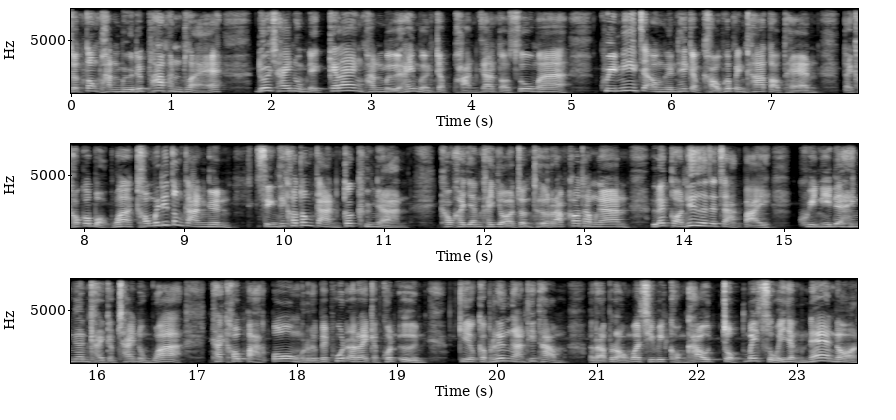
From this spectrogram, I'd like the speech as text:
จนต้องพันมือด้วยผ้าพันแผล โดยชายหนุ่มเนี่ยแกล้งพันมือให้เหมือนกับผ่านการต่อสู้มาควีนนี่จะเอาเงินให้กับเขาเพื่อเป็นค่าตอบแทน แต่เขาก็บอกว่าเขาไม่ได้ต้องการเงิน สิ่งที่เขาต้องการก็คืองาน เขาขยันขยอจนเธอรับเข้าทำงาน และก่อนที่เธอจะจากไปควีนนี่ได้ให้เงื่อนไขกับชายหนุ่มว่า ถ้าเขาปากโป้งหรือไปพูดอะไรกับคนอื่น เกี่ยวกับเรื่องงานที่ทำรับรองว่าชีวิตของเขาจบไม่สวยอย่างแน่นอน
